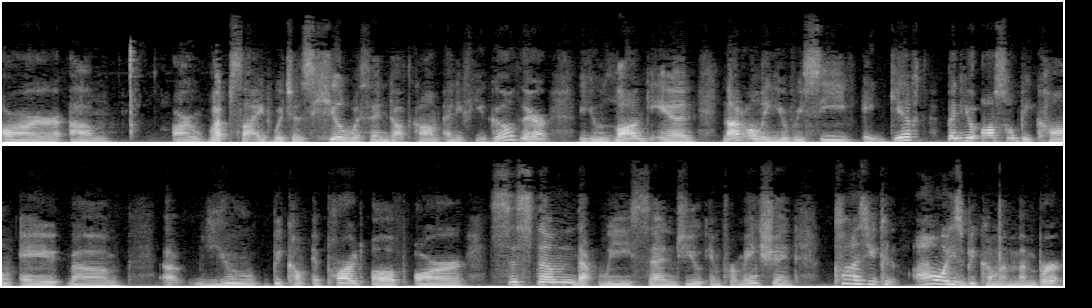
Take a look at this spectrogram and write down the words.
our um, our website, which is healwithin.com, and if you go there, you log in, not only you receive a gift, but you also become a um, uh, you become a part of our system that we send you information. Plus, you can always become a member.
